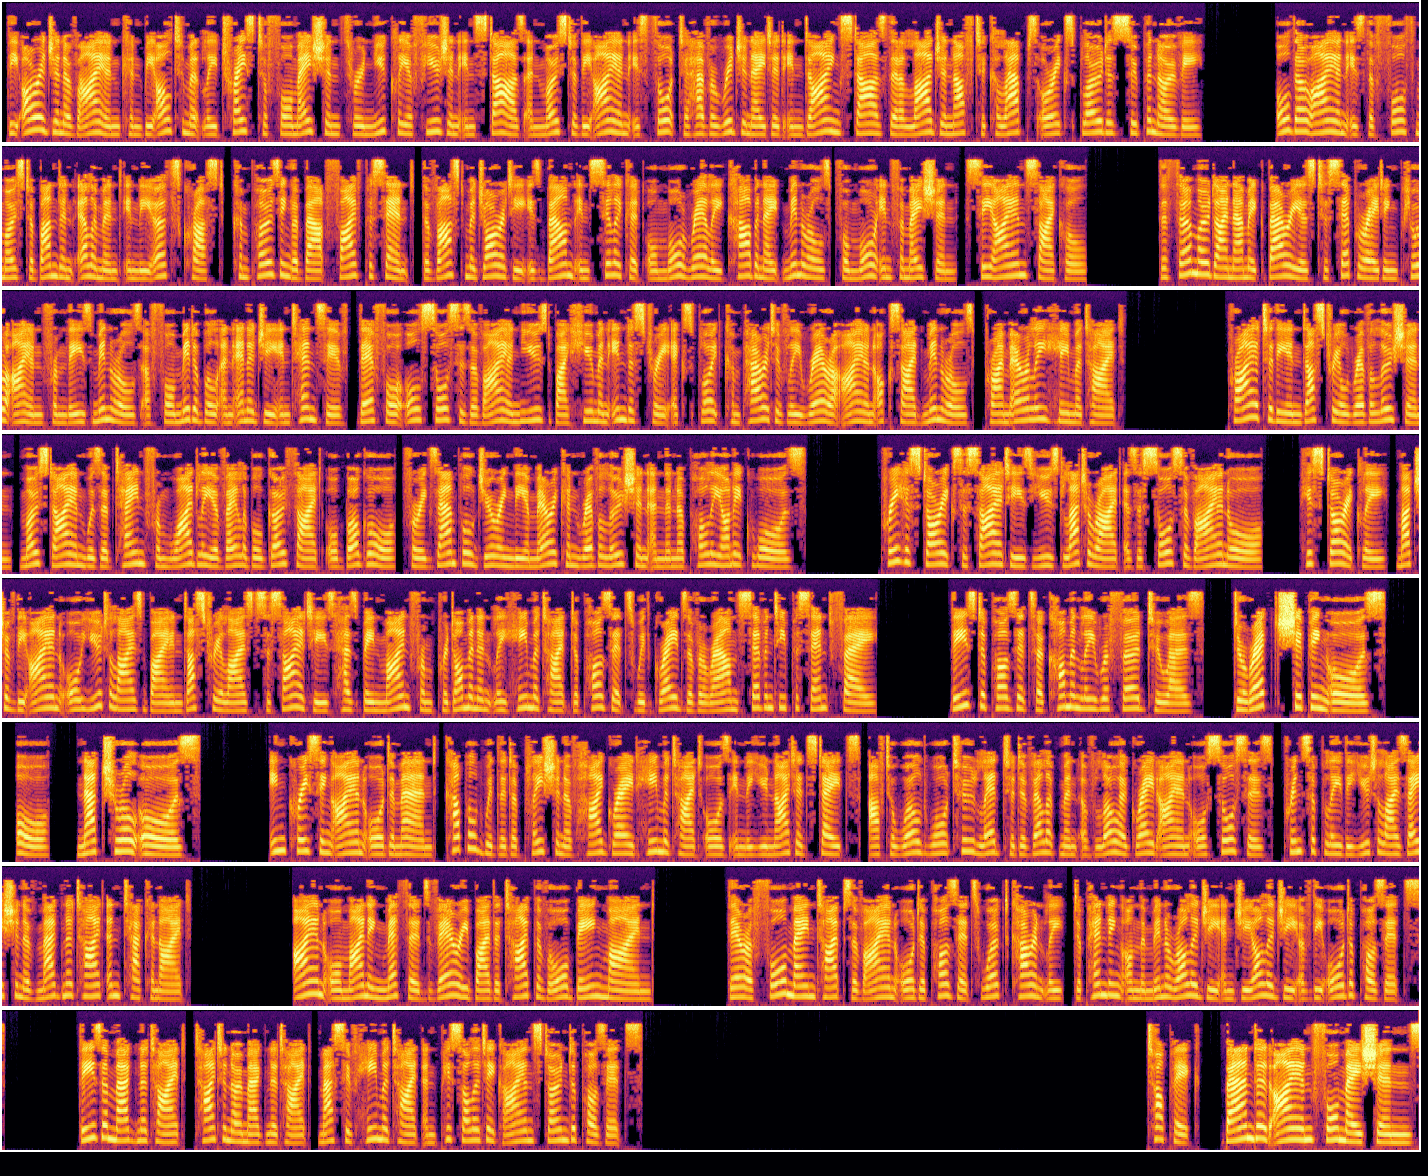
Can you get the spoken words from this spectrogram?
The origin of iron can be ultimately traced to formation through nuclear fusion in stars and most of the iron is thought to have originated in dying stars that are large enough to collapse or explode as supernovae. Although iron is the fourth most abundant element in the Earth's crust, composing about 5%, the vast majority is bound in silicate or more rarely carbonate minerals for more information, see iron cycle. The thermodynamic barriers to separating pure iron from these minerals are formidable and energy-intensive, therefore all sources of iron used by human industry exploit comparatively rarer iron oxide minerals, primarily hematite. Prior to the Industrial Revolution, most iron was obtained from widely available goethite or bog ore, for example during the American Revolution and the Napoleonic Wars. Prehistoric societies used laterite as a source of iron ore. Historically, much of the iron ore utilized by industrialized societies has been mined from predominantly hematite deposits with grades of around 70% Fe. These deposits are commonly referred to as direct shipping ores, or natural ores. Increasing iron ore demand, coupled with the depletion of high-grade hematite ores in the United States, after World War II led to development of lower-grade iron ore sources, principally the utilization of magnetite and taconite. Iron ore mining methods vary by the type of ore being mined. There are four main types of iron ore deposits worked currently, depending on the mineralogy and geology of the ore deposits. These are magnetite, titanomagnetite, massive hematite and pisolitic ironstone deposits. Banded iron formations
